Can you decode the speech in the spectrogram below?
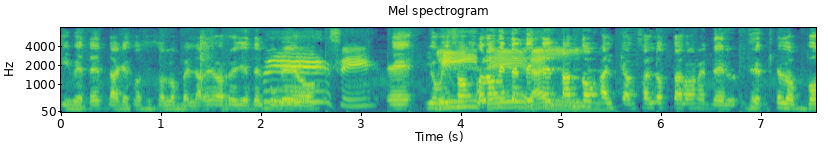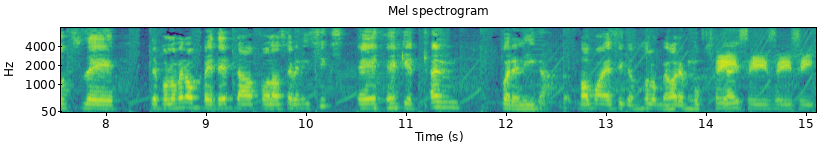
y Bethesda, que esos sí son los verdaderos reyes del bugueo. Sí, sí. Eh, Ubisoft solamente está intentando alcanzar los talones del- de, de los box de, de por lo menos Bethesda Fallout 76, eh, que están liga. Vamos a decir que son los mejores que hay. Sí, sí, sí, sí.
